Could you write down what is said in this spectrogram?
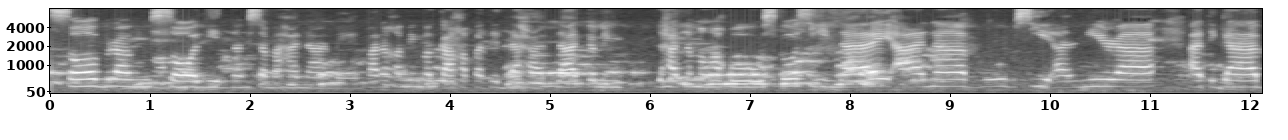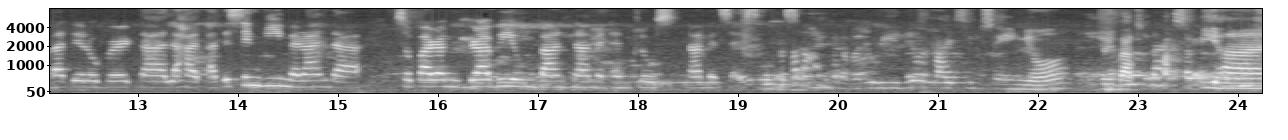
Sobrang solid ng samahan namin. Para kaming magkakapatid lahat. Lahat kaming, lahat ng mga co-host ko, si Inday, Ana, Boob, si Almira, Ate Gab, Ate Roberta, lahat. Ate Cindy, Miranda. So parang grabe yung band namin and close namin sa isa't isa. Ka na ba ni Willie or kahit sino sa inyo? During backstage na pagsabihan,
